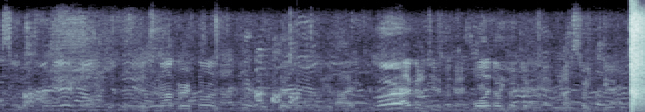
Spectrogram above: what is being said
school. It's not very fun. I go to gym. Okay. Well, I don't go to gym. I swim too.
